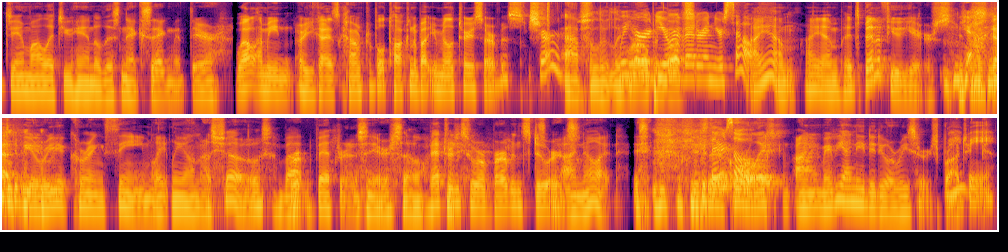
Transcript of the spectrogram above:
Jim, I'll let you handle this next segment there. Well, I mean, are you guys comfortable talking about your military service? sure. Absolutely. we We're heard you're books. a veteran yourself. I am. I am. It's been a few years. Yeah. It seems to be a reoccurring theme lately on our shows about veterans here. So Veterans who are bourbon stewards. I know it. There's a a- correlation? I, maybe I need to do a research project. Maybe.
